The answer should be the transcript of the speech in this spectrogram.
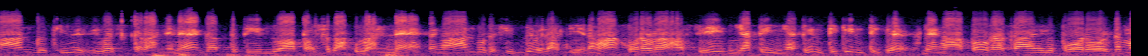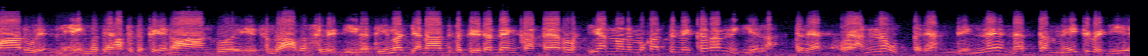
ආණ්ඩුව කිව්වේ රිවර්ස් කරන්නේ නැහැ. ගත්ත තීන්දුව ආපස්සට අකුලන්නේ නැහැ. දැන් ආණ්ඩුවට සිද්ධ වෙලා තියෙනවා හොර රහසේ යටින් යටින් ටිකින් ටික දැන් ආපහු රසායනික පොහොර වලට මාරු වෙන්නේ. එහෙනම් දැන් අපිට පේනවා ආණ්ඩුව ඒ සඳහා අවසරය දීලා තියෙනවා. ජනාධිපතියට දැන් කට ඇරලා කියන්න ඕනේ මොකද්ද මේ කරන්නේ කියලා. උත්තරයක් හොයන්න උත්තරයක් දෙන්න නැත්තම් මේට වැඩිය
